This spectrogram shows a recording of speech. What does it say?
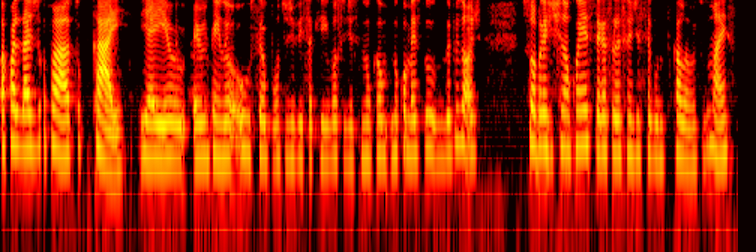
a qualidade do campeonato cai. E aí eu, eu entendo o seu ponto de vista que você disse no, no começo do, do episódio. Sobre a gente não conhecer as seleções de segundo escalão e tudo mais.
